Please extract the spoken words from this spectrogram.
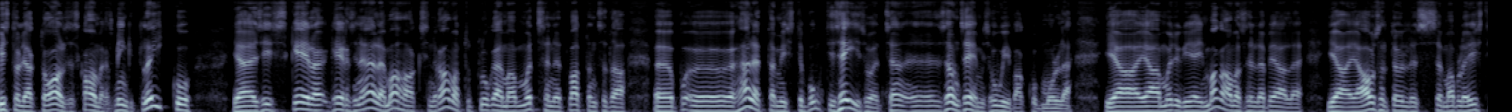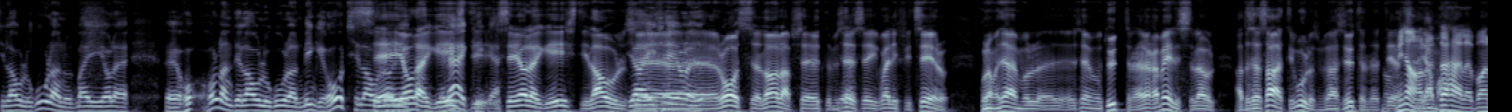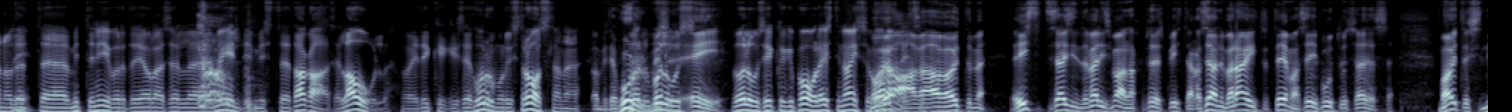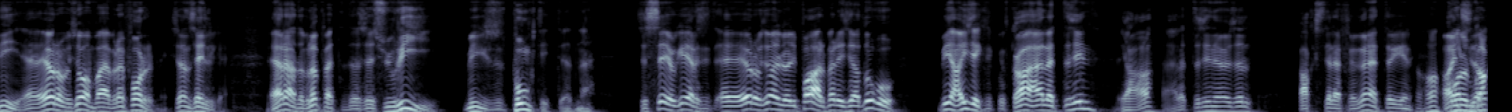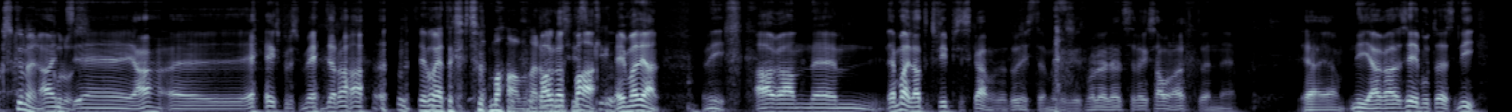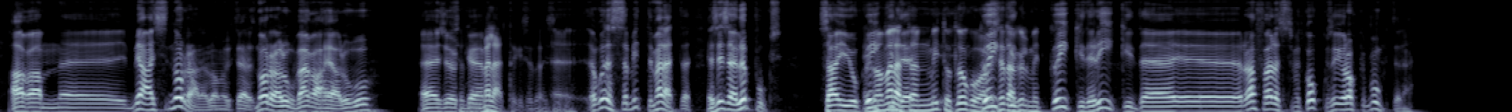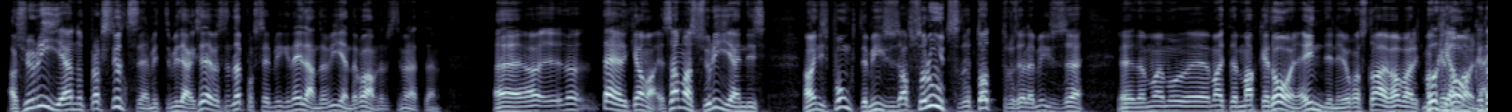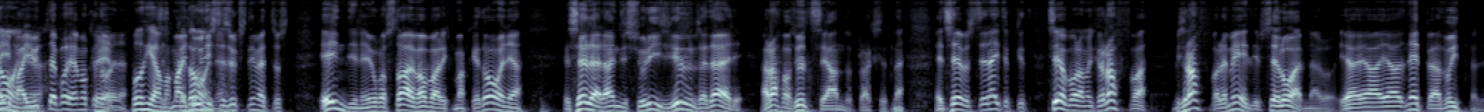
vist oli Aktuaalses Kaameras mingit lõiku ja siis keela, keerasin hääle maha, hakkasin raamatut lugema, mõtlesin, et vaatan seda öö, öö, hääletamist ja punktiseisu, et see, see on see, mis huvi pakub mulle. ja, ja muidugi jäin magama selle peale ja, ja ausalt öeldes ma pole Eesti Laulu kuulanud, ma ei ole ho Hollandi laulu kuulanud, mingi Rootsi laulu see ei olegi Eesti, see ei olegi Eesti laul, see ole... rootslane laulab, see, ütleme, see, see ei kvalifitseeru kuna ma tean, mul see mu tütrele väga meeldis see laul, aga ta seda saati kuulas, ma tahtsin ütelda, et no, mina olen jama. tähele pannud, et äh, mitte niivõrd ei ole selle meeldimiste taga see laul, vaid ikkagi see hurmurist rootslane no mitte hurmurist, võlus, võlus ikkagi pool Eesti naissugu no ära. aga, aga ütleme, Eestit see esindada välismaal hakkab sellest pihta, aga see on juba räägitud teema, see ei puutu üldse asjasse. ma ütleksin nii, Eurovisioon vajab reformi, see on selge. ära tuleb lõpetada see žürii mingisugused punktid, tead näe. sest see ju keerasid, Eurovisioonil oli paar päris head lugu mina isiklikult ka hääletasin, jaa, hääletasin öösel, kaks telefonikõnet tegin. kolm kakskümmend kulus. Eh, jah äh,, Ekspress Meedia raha see võetakse sult maha, ma arvan. palgast maha, ei ma tean, nii, aga ähm, ja ma olin natuke vipsis ka, ma tunnistan muidugi, et mul oli üldse väike saunaõhtu enne ja ja, nii, aga see ei puutu edasi, nii, aga äh, mina andsin Norrale loomulikult hääle, Norra lugu, väga hea lugu äh,. sa ei mäletagi seda asja. no kuidas sa mitte mäletad ja see sai lõpuks sai ju kõikide, ma mäletan mitut lugu, aga seda küll mitte. kõikide riikide äh, rahvahääletused kokku kõige rohkem punkte, noh. aga žürii ei andnud praktiliselt üldse mitte midagi, sellepärast nad lõpuks said mingi neljanda või viienda koha, ma täpselt ei mäleta. Äh, no täielik jama. Ja samas žürii andis, andis punkte mingisuguse absoluutsele totrusele, mingisuguse Eh, no ma, ma ütlen Makedoonia, endine Jugoslaavia vabariik Makedoonia, ei ma ei ütle Põhja-Makedoonia Põhja, ma ei tunnista niisugust nimetust, endine Jugoslaavia vabariik Makedoonia. Ja sellele andis žürii hirmsaid hääli, rahvas üldse ei andnud praktiliselt, noh. et seepärast see näitabki, et see peab olema ikka rahva, mis rahvale meeldib, see loeb nagu. Ja, ja, ja need peavad võitma.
